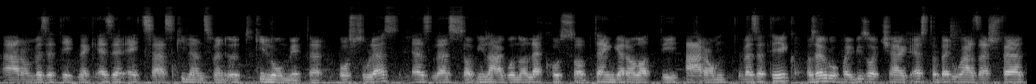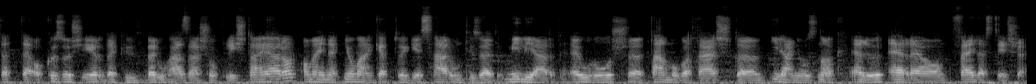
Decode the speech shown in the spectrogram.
áramvezetéknek 1195 km kilométer hosszú lesz. Ez lesz a világon a leghosszabb tenger alatti áramvezeték. Az Európai Bizottság ezt a beruházást feltette a közös érdekű beruházások listájára, amelynek nyomán 2,3 milliárd eurós támogatást irányoznak elő erre a fejlesztésre.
